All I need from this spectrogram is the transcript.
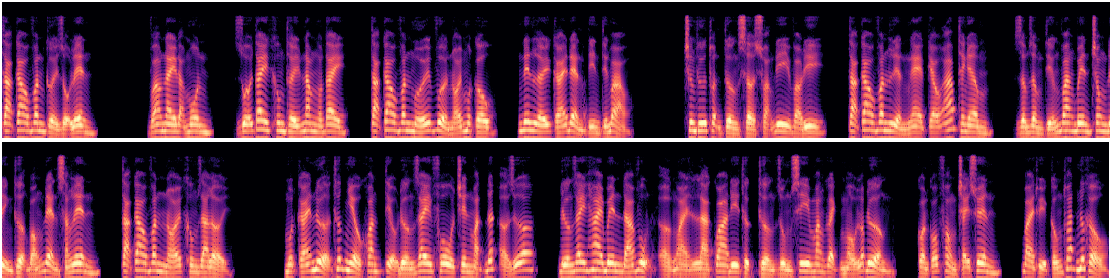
Tạ Cao Văn cười rộ lên. Vào này đạo môn, duỗi tay không thấy năm ngón tay, tạ Cao Văn mới vừa nói một câu, nên lấy cái đèn tin tiến vào. Trương Thứ Thuận tường sờ soạn đi vào đi, tạ Cao Văn liền nghe kéo áp thanh âm, rầm rầm tiếng vang bên trong đỉnh thượng bóng đèn sáng lên, tạ Cao Văn nói không ra lời. Một cái nửa thước nhiều khoan tiểu đường dây phô trên mặt đất ở giữa, đường dây hai bên đá vụn ở ngoài là qua đi thực thường dùng xi măng gạch màu lót đường, còn có phòng cháy xuyên, bài thủy cống thoát nước khẩu,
